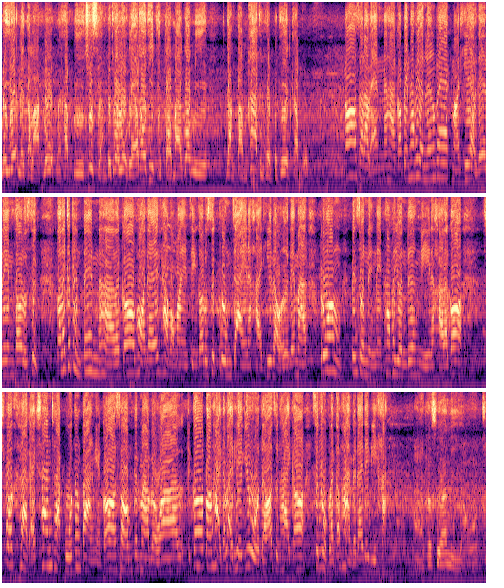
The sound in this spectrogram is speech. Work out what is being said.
ไม่เยอะในตลาดโลกนะครับ มีชื่อเสียงไปทั่วโลกแล้ว เท่าที่ติดต่อมาก็มีอย่างต่ำ5-6 ประเทศครับผม ก็สำหรับแอนนะคะ ก็เป็นภาพยนตร์เรื่องแรกเนาะที่แบบได้เล่นก็รู้สึกตอนแรกก็ตื่นเต้นนะคะ แล้วก็พอได้ทำออกมาจริงๆก็รู้สึกภูมิใจนะคะ ที่แบบเออได้มาร่วมเป็นส่วนหนึ่งในภาพยนตร์เรื่องนี้นะคะ แล้วก็พวกฉากแอคชั่นฉากบู๊ต่างๆ เนี่ยก็ซ้อมกันมาแบบว่า ก็ตอนถ่ายก็หลายเทคอยู่ แต่ว่าสุดท้ายก็สนุกแล้วก็ผ่านไปได้ได้วยดีค่ะ 啊，他说你有教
